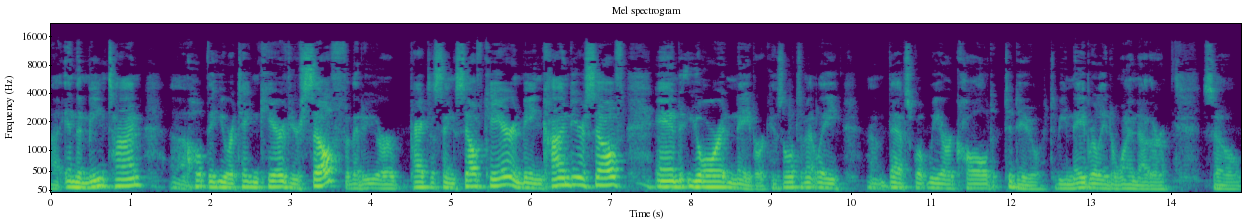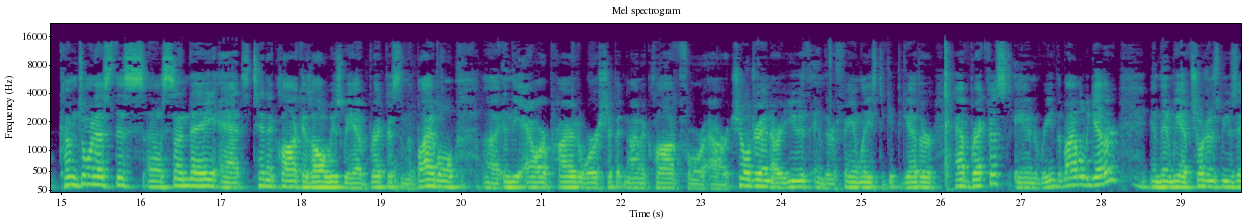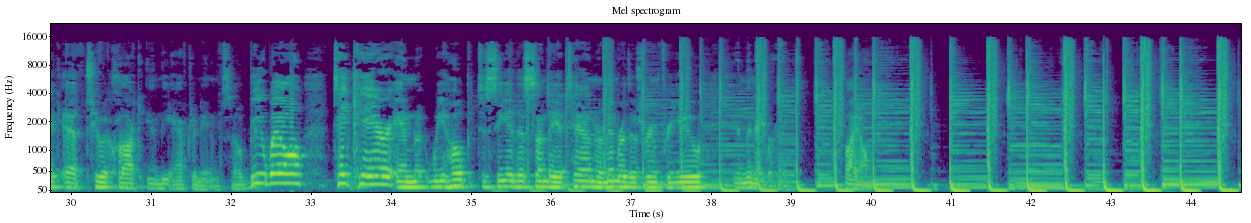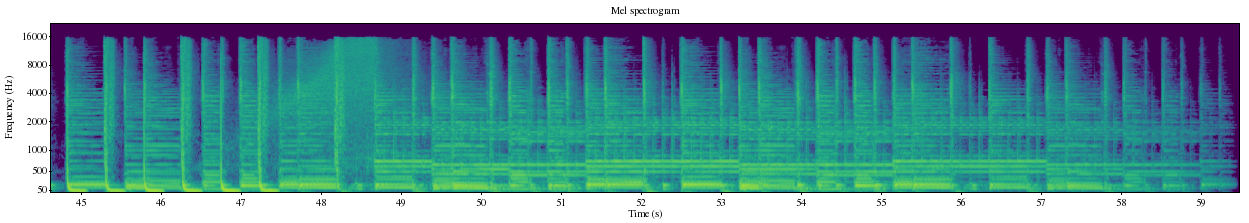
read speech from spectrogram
Uh, in the meantime, uh, hope that you are taking care of yourself, that you are practicing self-care and being kind to yourself and your neighbor, because ultimately um, that's what we are called to do, to be neighborly to one another. So come join us this uh, Sunday at 10 o'clock. As always, we have breakfast in the Bible uh, in the hour prior to worship at 9 o'clock for our children, our youth, and their families to get together, have breakfast, and read the Bible together. And then we have children's music at 2 o'clock in the afternoon. So be well, take care, and we hope to see you this Sunday at 10. Remember, there's room for you in the neighborhood. All.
